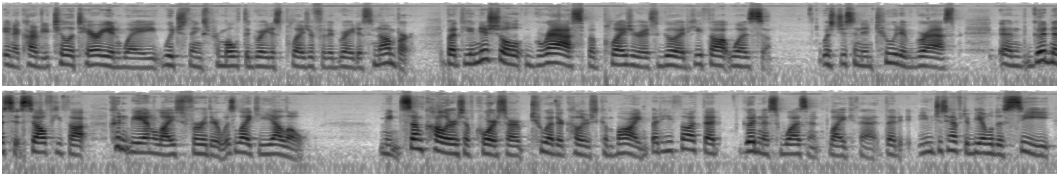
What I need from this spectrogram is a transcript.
in a kind of utilitarian way which things promote the greatest pleasure for the greatest number. But the initial grasp of pleasure as good, he thought was was just an intuitive grasp. And goodness itself, he thought, couldn't be analyzed further. It was like yellow. I mean, some colors, of course, are two other colors combined, but he thought that goodness wasn't like that, that you just have to be able to see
